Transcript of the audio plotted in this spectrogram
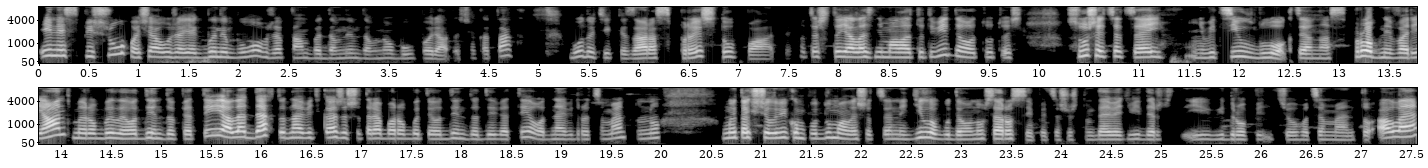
і не спішу, хоча вже якби не було, вже б там би давним-давно був порядочок. А так буду тільки зараз приступати. Оце ж стояла, знімала тут відео, тут ось сушиться цей відсів блок. Це у нас пробний варіант. Ми робили 1 до 5, але дехто навіть каже, що треба робити 1 до 9, одне відро цементу. Ну, ми так з чоловіком подумали, що це не діло буде, воно все розсипеться, що ж там 9 відер і відро цього цементу. Але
